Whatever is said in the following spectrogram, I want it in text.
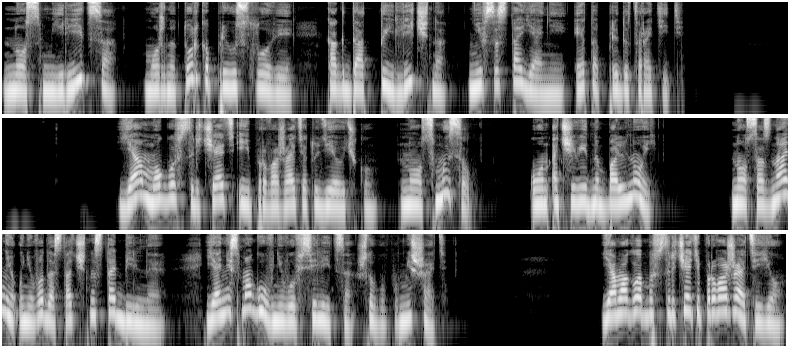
Но смириться можно только при условии, когда ты лично не в состоянии это предотвратить. Я мог бы встречать и провожать эту девочку. Но смысл? Он, очевидно, больной. Но сознание у него достаточно стабильное. Я не смогу в него вселиться, чтобы помешать. Я могла бы встречать и провожать ее,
